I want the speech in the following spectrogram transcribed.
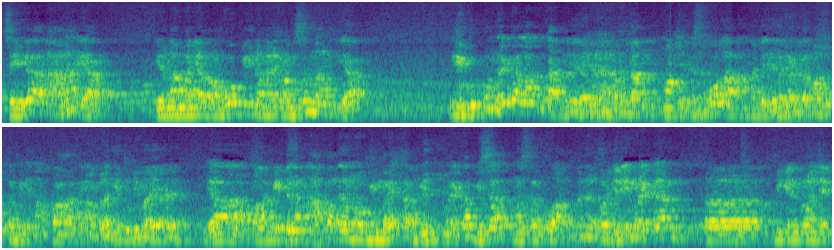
Sehingga anak-anak ya yang namanya orang hobi, namanya orang senang, ya libur pun mereka lakukan Iya. bahkan masuk ke sekolah ngajak Iya. mereka masuk ke bikin apa kayak gitu. Apalagi itu dibayar ya. ya apalagi dengan apa dengan hobi mereka mereka bisa menghasilkan uang Benar. Oh jadi mereka eh, bikin project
